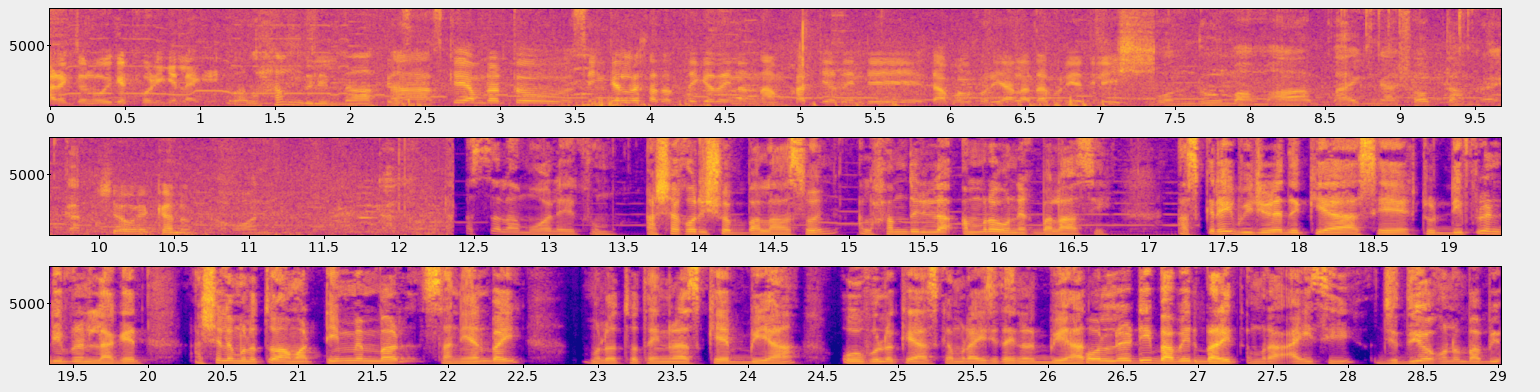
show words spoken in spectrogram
আরেকজন উইকেট পড়িকে লাগে। আলহামদুলিল্লাহ। আজকে আমরা তো সিঙ্গেলের খাতার থেকে তাই নাম তাই ডাবল করে আলাদা করিয়া দিলে। বন্ধু মামা বাইক না সব তো আমরা কেন। এখন জানো আসসালামু আলাইকুম। আশা করি সব ভালো আছেন। আলহামদুলিল্লাহ আমরা অনেক ভালো আছি। আজকের এই ভিডিওটা দেখিয়া আছে একটু ডিফারেন্ট ডিফারেন্ট লাগে। আসলে মূলত আমার টিম মেম্বার সানিয়ান ভাই, মূলত তাইনার আজকে বিয়া। ও উপলক্ষে আজকে আমরা আইছি তাইনার বিয়া। অলরেডি বাবির বাড়িতে আমরা আইছি, যদিও এখনও বাবি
